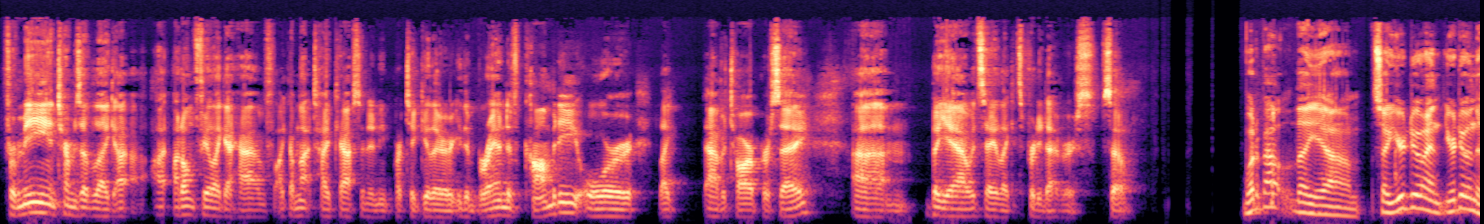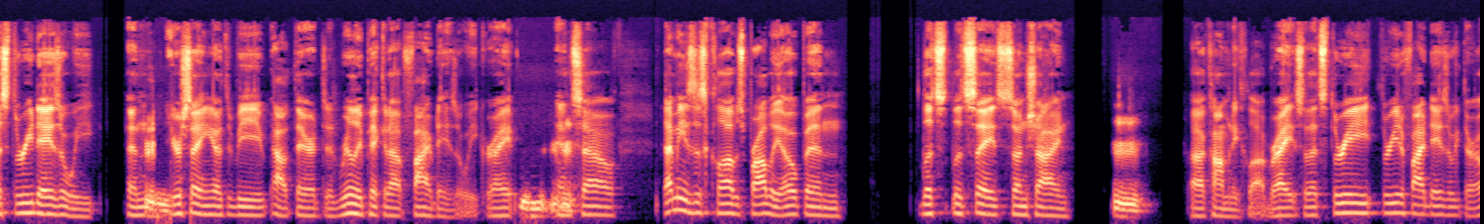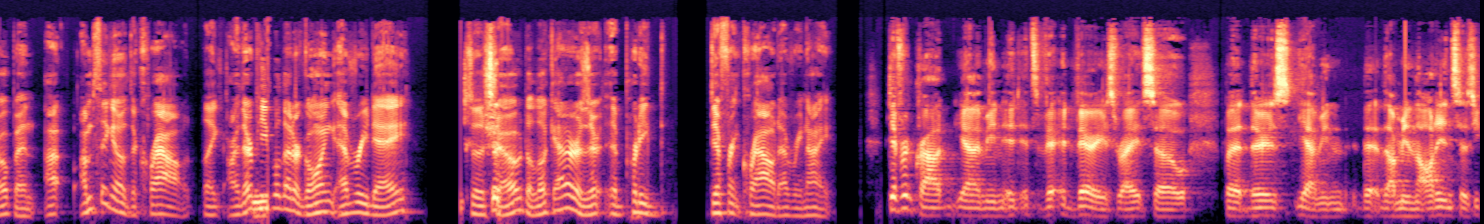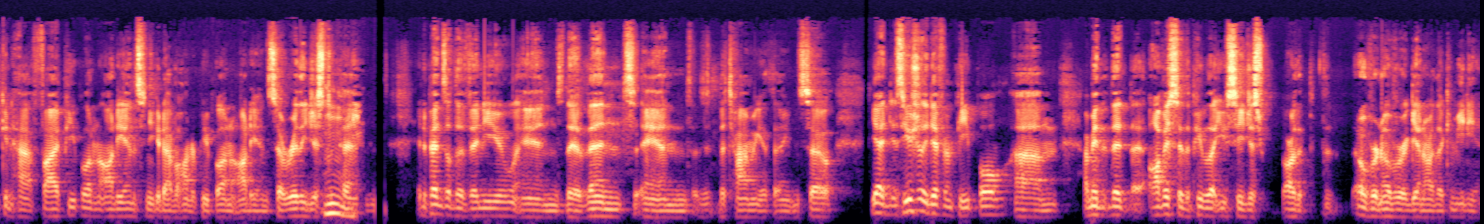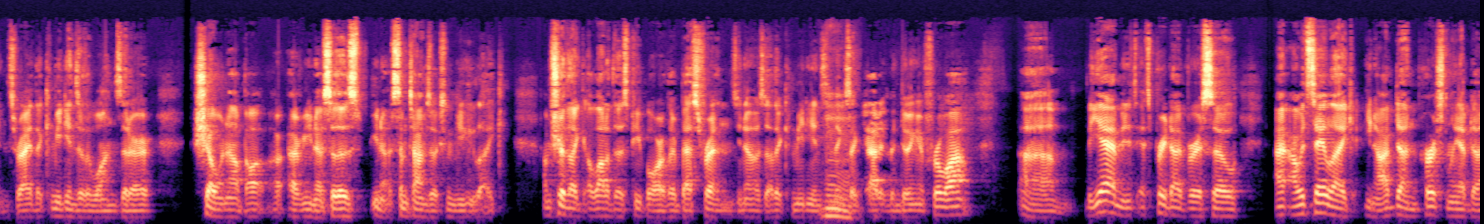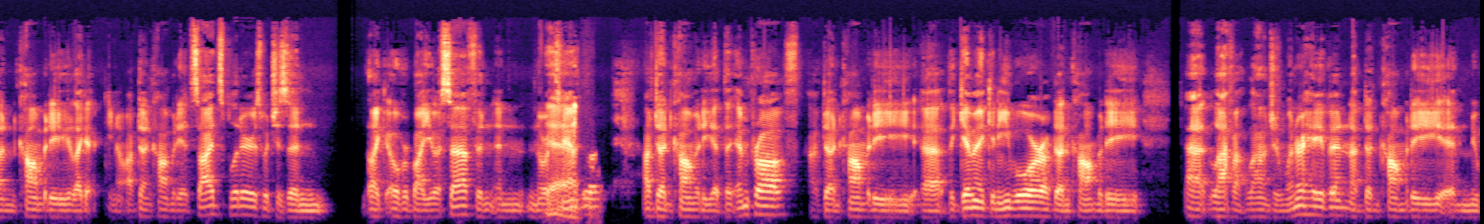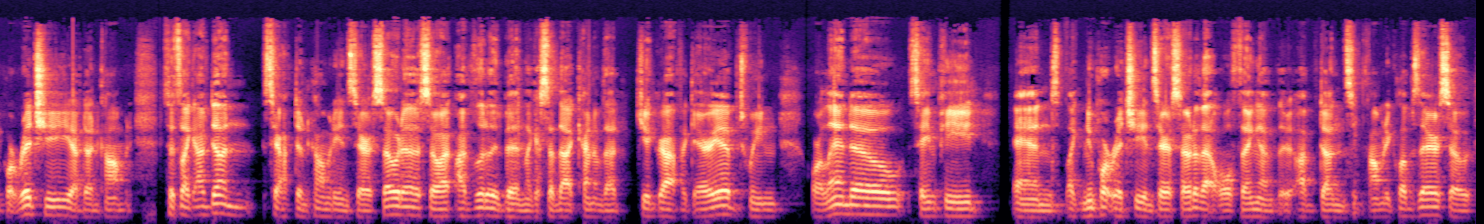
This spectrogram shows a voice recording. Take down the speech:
for me in terms of like I, I- I don't feel like i have like i'm not typecast in any particular either brand of comedy or like avatar per se um but yeah i would say like it's pretty diverse so What about the um? So you're doing you're doing this three days a week, and Mhm. you're saying you have to be out there to really pick it up five days a week, right? And so that means this club's probably open. Let's let's say Sunshine Mhm. Uh, Comedy Club, right? So that's three three to five days a week they're open. I, I'm thinking of the crowd. Like, are there Mhm. people that are going every day to the show to look at it, or is there a pretty different crowd every night? different crowd. Yeah, I mean it, it's it varies, right? So, but there's yeah, I mean, the, I mean the audiences you can have five people in an audience and you could have hundred people in an audience. So it really just Mm. depends. It depends on the venue and the event and the timing of things. So yeah, it's usually different people. Um, I mean, the, the- obviously the people that you see just are the, the over and over again are the comedians, right? The comedians are the ones that are showing up. uh, uh, you know, so those you know sometimes those can be like I'm sure like a lot of those people are their best friends, you know, as other comedians and things like that have been doing it for a while. Um, but yeah, I mean, it's, it's pretty diverse. So I, I would say like, you know, I've done personally, I've done comedy, like, you know, I've done comedy at Side Splitters, which is in like over by USF in, in North Yeah. Tampa. I've done comedy at the Improv. I've done comedy at the Gimmick in Ybor. I've done comedy at Laugh Out Lounge in Winter Haven. I've done comedy in New Port Richey. I've done comedy. So it's like I've done I've done comedy in Sarasota. So I, I've literally been, like I said, that kind of that geographic area between Orlando, St. Pete, and like New Port Richey and Sarasota. That whole thing. I've, I've done some comedy clubs there. So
